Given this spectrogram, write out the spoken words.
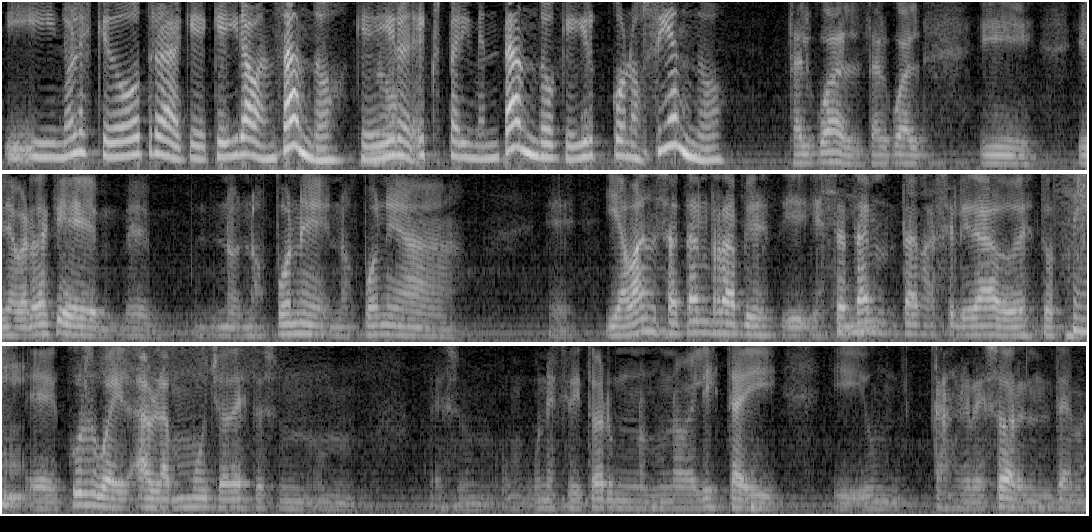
y, no les quedó otra que, ir avanzando, que ir experimentando, que ir conociendo. Tal cual, tal cual. Y, y la verdad que eh, nos pone nos pone a eh, y avanza tan rápido y está tan tan acelerado esto. Eh, Kurzweil habla mucho de esto es un, un, escritor un, novelista y, y, un transgresor en el tema.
